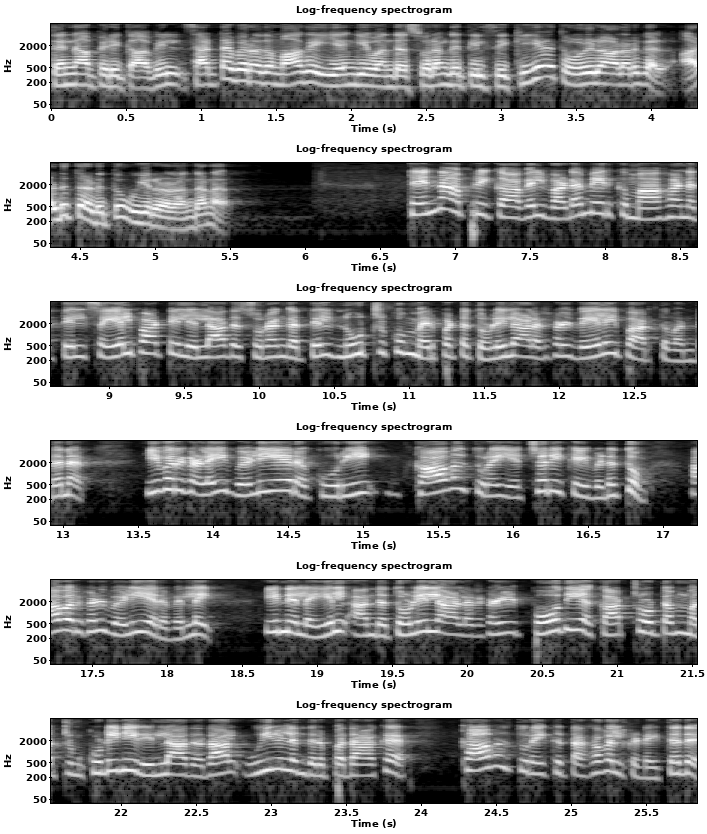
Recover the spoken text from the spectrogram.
தென்னாப்பிரிக்காவில் சட்டவிரோதமாக இயங்கி வந்த சுரங்கத்தில் சிக்கிய தொழிலாளர்கள் அடுத்தடுத்து உயிரிழந்தனர். தென்னாப்பிரிக்காவில் வடமேற்கு மாகாணத்தில் செயல்பாட்டில் இல்லாத சுரங்கத்தில் நூற்றுக்கும் மேற்பட்ட தொழிலாளர்கள் வேலை பார்த்து வந்தனர். இவர்களை வெளியேற கூறி காவல்துறை எச்சரிக்கை விடுத்தும் அவர்கள் வெளியேறவில்லை. இந்நிலையில் அந்த தொழிலாளர்கள் போதிய காற்றோட்டம் மற்றும் குடிநீர் இல்லாததால் உயிரிழந்திருப்பதாக காவல்துறைக்கு தகவல் கிடைத்தது.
